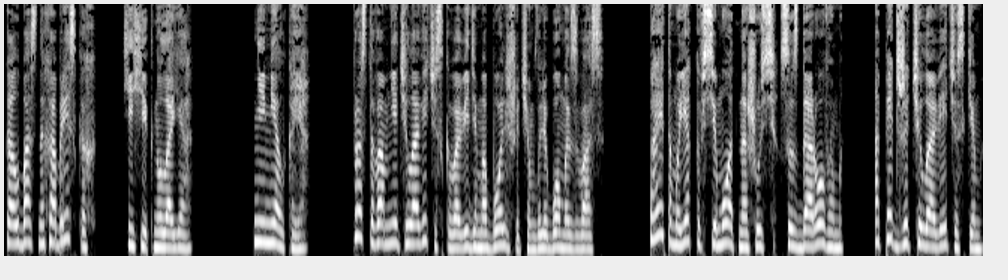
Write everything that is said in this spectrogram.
колбасных обрезках? Хихикнула я. Не мелкая. Просто во мне человеческого, видимо, больше, чем в любом из вас. Поэтому я ко всему отношусь со здоровым, опять же человеческим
